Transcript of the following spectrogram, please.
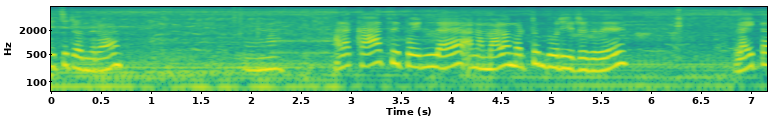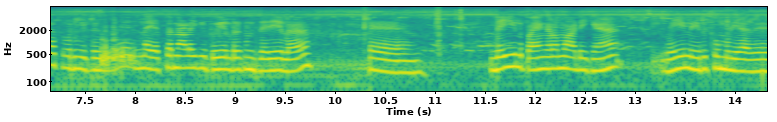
பிச்சுட்டு வந்துடும் ஆனால் காற்று இப்போ இல்லை. ஆனால் மழை மட்டும் தூரிக்கிட்டு இருக்குது. லைட்டாக தூரிக்கிட்டு இருக்குது. இன்னும் எத்தனை நாளைக்கு புயல் இருக்குன்னு தெரியல. வெயில் பயங்கரமாக அடிக்கும். வெயில் இருக்க முடியாது.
